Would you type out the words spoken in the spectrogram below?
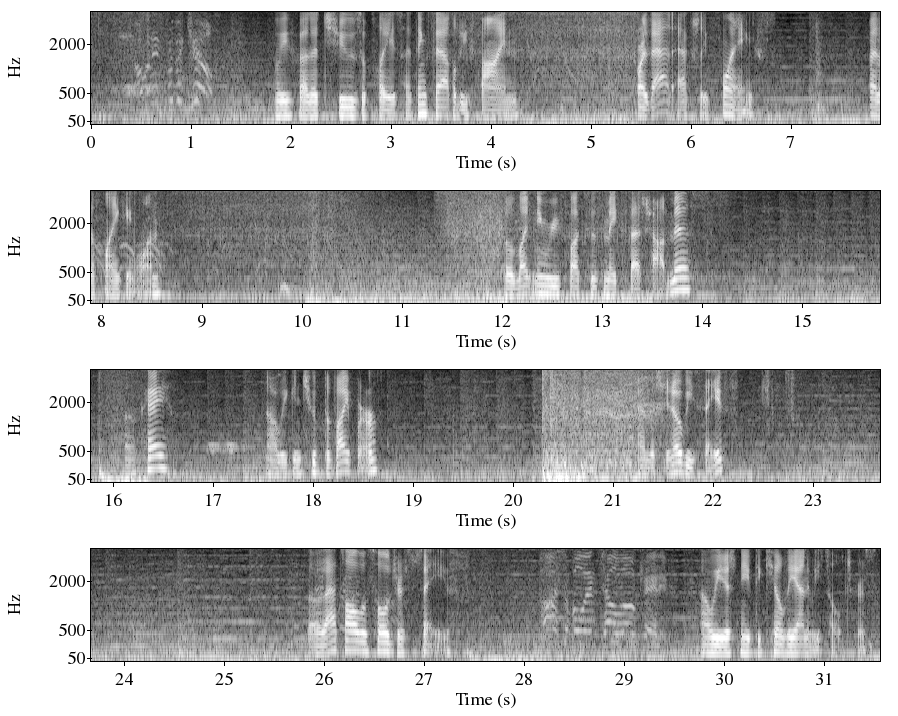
We've got to choose a place. I think that'll be fine. Or that actually flanks. Try the flanking one. So lightning reflexes makes that shot miss. Okay. Now we can shoot the Viper. And the Shinobi's safe. So that's all the soldiers safe. Possible intel located. Now we just need to kill the enemy soldiers.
